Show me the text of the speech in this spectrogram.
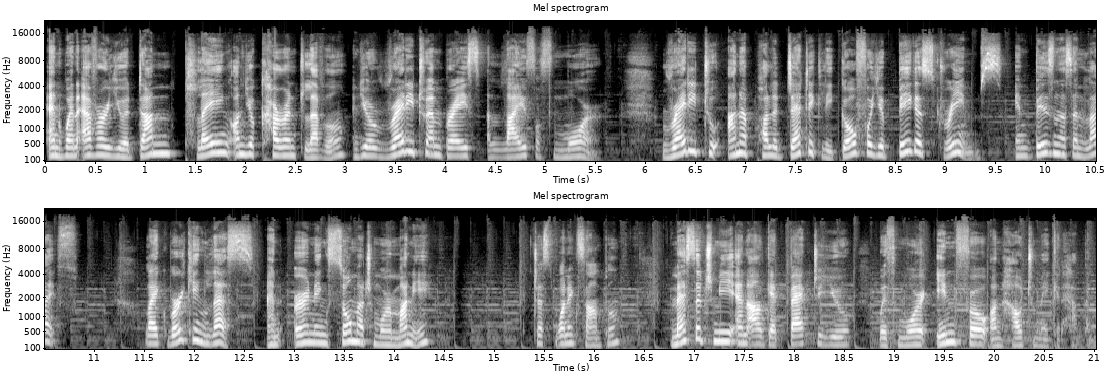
And whenever you're done playing on your current level and you're ready to embrace a life of more, ready to unapologetically go for your biggest dreams in business and life like working less and earning so much more money, just one example, message me and I'll get back to you with more info on how to make it happen.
